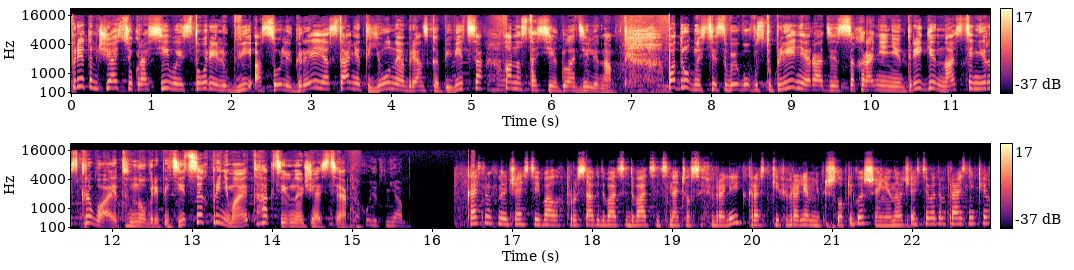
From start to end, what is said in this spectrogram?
При этом частью красивой истории любви о соли Грея станет юная брянская певица Анастасия Гладилина. Подробности своего выступления ради сохранения интриги Настя не раскрывает, но в репетициях принимает активное участие. Кастинг на участие в «Алых парусах 2020» начался в феврале, и как раз-таки в феврале мне пришло приглашение на участие в этом празднике.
